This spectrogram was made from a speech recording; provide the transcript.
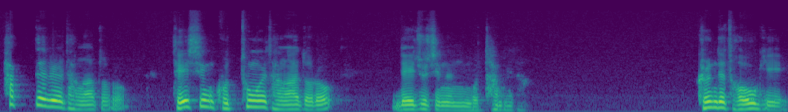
학대를 당하도록, 대신 고통을 당하도록 내주지는 못합니다. 그런데 더욱이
